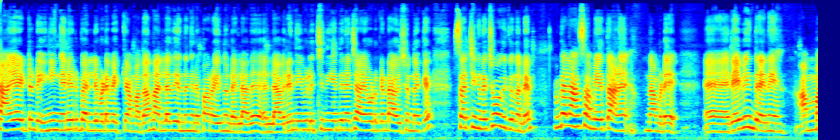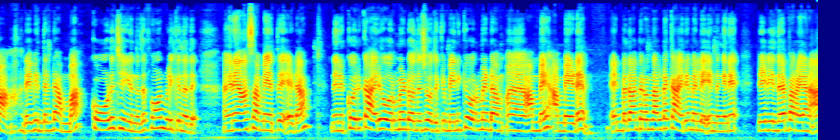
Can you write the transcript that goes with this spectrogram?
ചായ ആയിട്ടുണ്ട്. ഇനി ഇങ്ങനെ ഒരു ബെല്ല് ഇവിടെ വെക്കാം. അതാ നല്ലത് എന്നിങ്ങനെ പറയുന്നുണ്ട്. അല്ലാതെ എല്ലാവരെയും നീ വിളിച്ച് നീ എന്തിനാ ചായ കൊടുക്കേണ്ട ആവശ്യം എന്നൊക്കെ സച്ചി ഇങ്ങനെ ചോദിക്കുന്നുണ്ട്. എന്തായാലും ആ സമയത്താണ് നമ്മുടെ രവീന്ദ്രന് അമ്മ രവീന്ദ്രന്റെ അമ്മ കോൾ ചെയ്യുന്നത് ഫോൺ വിളിക്കുന്നത്. അങ്ങനെ ആ സമയത്ത് എടാ നിനക്കൊരു കാര്യം ഓർമ്മയുണ്ടോ എന്ന് ചോദിക്കുമ്പോൾ എനിക്ക് ഓർമ്മയുണ്ട് അമ്മേ അമ്മയുടെ എൺപതാം പിറന്നാളുടെ കാര്യമല്ലേ എന്നിങ്ങനെ രവീന്ദ്രൻ പറയാണ് ആ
